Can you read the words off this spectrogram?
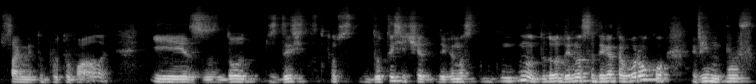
самі добудували, і з до з до 1090, ну, до 99-го року він був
